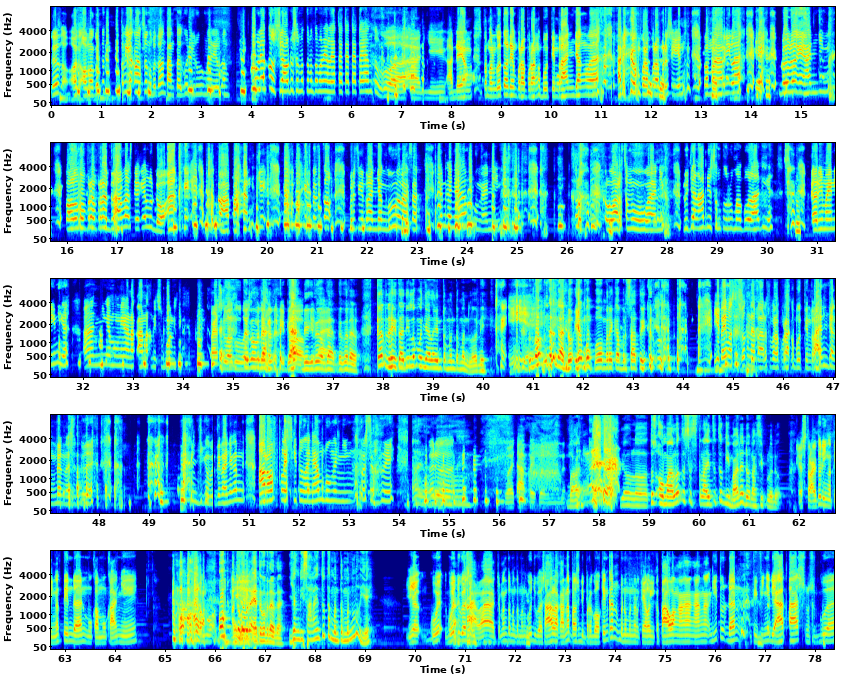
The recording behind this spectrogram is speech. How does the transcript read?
Terus o- oma gue teriak langsung kebetulan tante gue di rumah dia bilang lu lihat tuh si Aldo sama teman-temannya lihat tete-tetean tuh. Wah anjing. Ada yang teman gue tuh ada yang pura-pura ngebutin ranjang lah. Ada yang pura-pura bersihin lemari lah. Eh, gue bilang eh anjing kalau mau pura-pura drama setidaknya lu doa kek atau apaan kek ngapain lu bersihin ranjang gue bangsat? Kan gak nyambung anjing keluar semua anjing lu jangan ada sentuh rumah gue lagi ya dari main ini ya anjing emang nih anak-anak nih semua nih PS2 gue Tunggu bentar. Gak, di gitu bentar, tunggu bentar. Kan dari tadi lo mau nyalain temen-temen lo nih. iya Lo enggak enggak dok yang membawa mereka bersatu itu lo. Iya tapi maksud gue kenapa harus pura-pura kebutin ranjang dan maksud gue anjing ranjang kan out of place gitu gak nyambung anjing maksud gue aduh gue capek gue. Bang. Ya Allah. Terus oma lo tuh setelah itu tuh gimana dok nasib lo dok? ya setelah itu diinget-ingetin dan muka-mukanya Oh, oh, oh, Iya, tunggu iya, bentar, eh tunggu bentar, bentar. Yang disalahin tuh temen-temen lo ya? Iya, gue gue juga salah. Cuman teman-teman gue juga salah karena pas dipergokin kan bener-bener kayak lagi ketawa nganga-nganga gitu dan TV-nya di atas maksud gue.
